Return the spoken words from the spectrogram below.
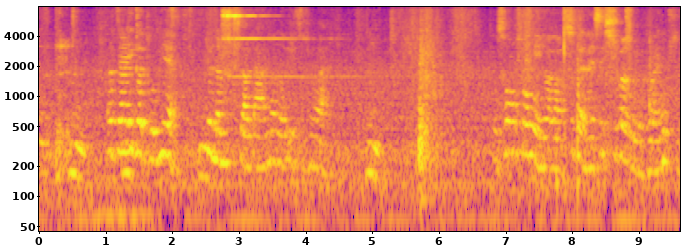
理，嗯那只要一个图片就能表达那个意思出来。嗯补充说明啊，老师本来是希望有软体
